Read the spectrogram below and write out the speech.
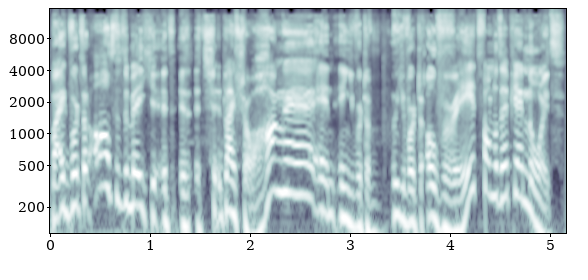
Maar ik word er altijd een beetje... Het, het, het blijft zo hangen en, en je, wordt er, je wordt er oververhit van. Dat heb jij nooit.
